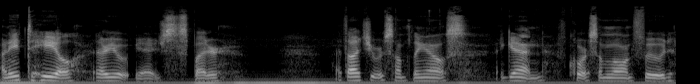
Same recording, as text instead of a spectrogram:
I need to heal. There you... Yeah, just a spider. I thought you were something else. Again, of course I'm low on food.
